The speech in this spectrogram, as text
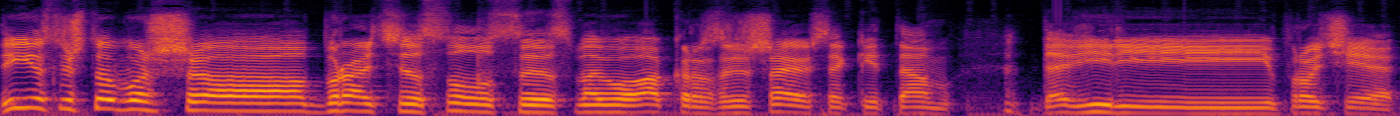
Ты, если что, можешь э, брать соусы с моего ака, разрешаю всякие там доверие и прочее.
